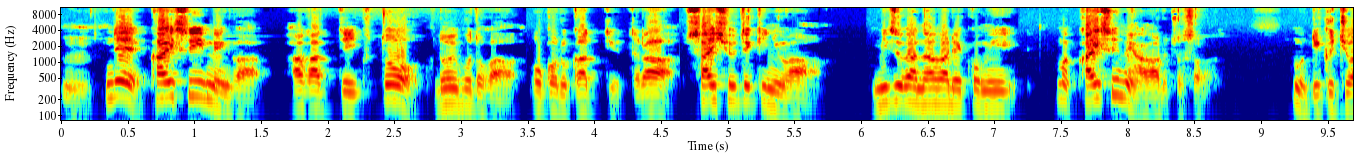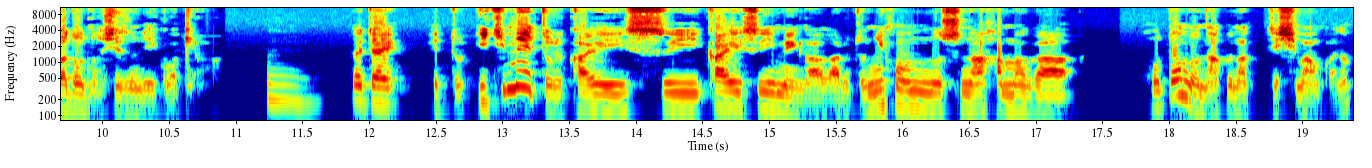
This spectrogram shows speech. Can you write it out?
うん。うん。で、海水面が上がっていくと、どういうことが起こるかって言ったら、最終的には、水が流れ込み、まあ、海水面上がるとさ、もう陸地はどんどん沈んでいくわけやんか。うん。だいたい、えっと、1メートル海水、海水面が上がると、日本の砂浜がほとんどなくなってしまうかな。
